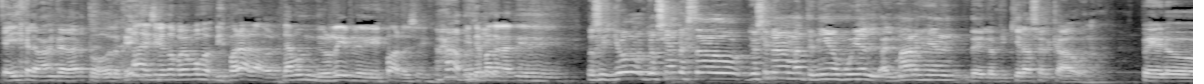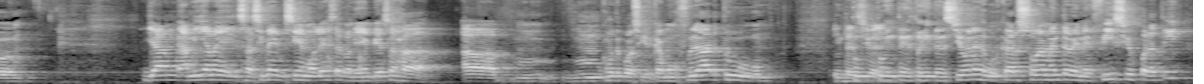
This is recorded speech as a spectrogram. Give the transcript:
Y ahí es que le van a cagar todo lo que Ah, dice que no podemos disparar, dame un rifle y disparo, sí. Ajá, y pero te matan a ti. sí. Entonces yo, yo siempre he estado, yo siempre me he mantenido muy al, al margen de lo que quiera hacer cada uno. Pero ya a mí ya me, o sea, sí me, sí me molesta cuando ya empiezas a, a, mm, ¿cómo te puedo decir? Camuflar tu, Intenciones. tu- tu inten- tus intenciones de buscar solamente beneficios para ti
